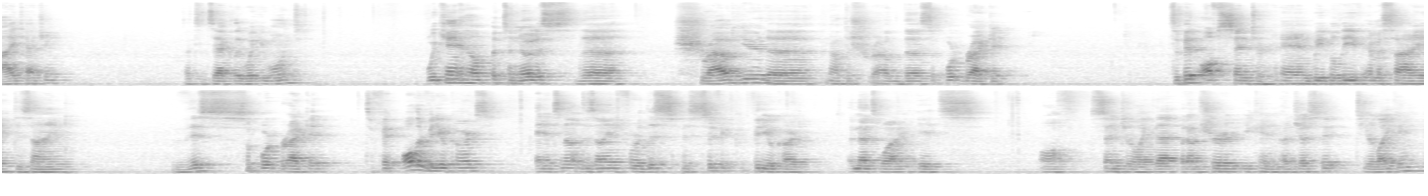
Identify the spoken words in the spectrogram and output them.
eye-catching. That's exactly what you want. We can't help but to notice the shroud here, the, not the shroud, the support bracket. It's a bit off-center and we believe MSI designed this support bracket to fit all their video cards and it's not designed for this specific video card and that's why it's off center like that but I'm sure you can adjust it to your liking.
